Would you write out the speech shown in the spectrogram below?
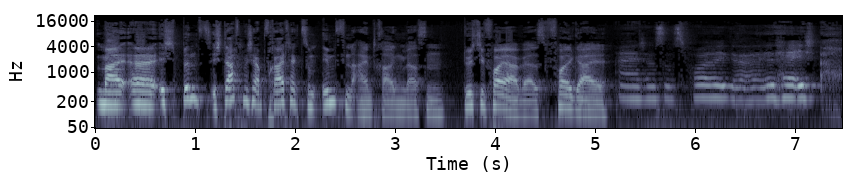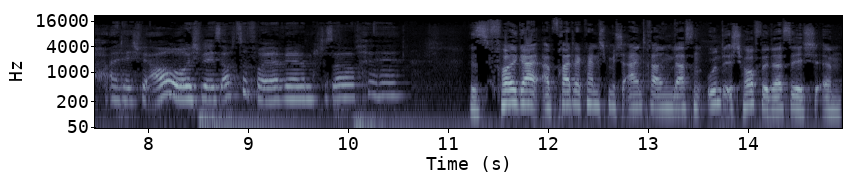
mal, äh, ich bin, ich darf mich ab Freitag zum Impfen eintragen lassen. Durch die Feuerwehr, ist voll geil. Alter, das ist voll geil. Hey, ich, oh, Alter, ich will auch. Ich will jetzt auch zur Feuerwehr, dann mach das auch. Das ist voll geil. Ab Freitag kann ich mich eintragen lassen und ich hoffe, dass ich, ähm,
